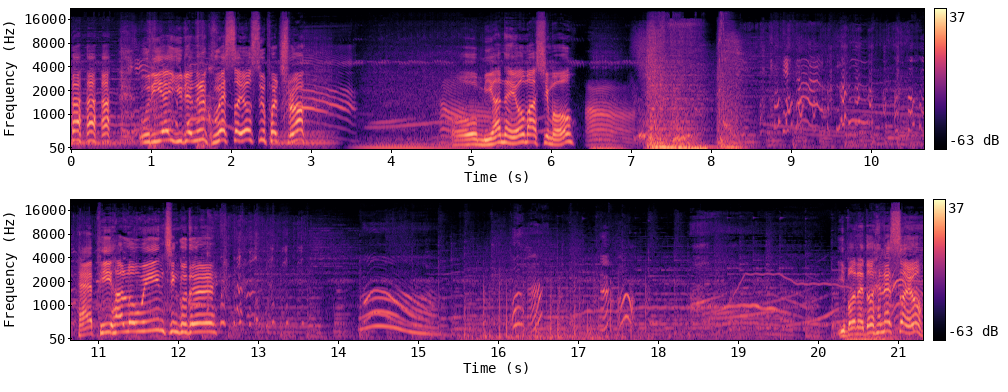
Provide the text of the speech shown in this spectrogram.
우리의 유령을 구했어요, 슈퍼 트럭. 오, 미안해요, 마시모. 해피 할로윈, 친구들. 이번에도 해냈어요.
